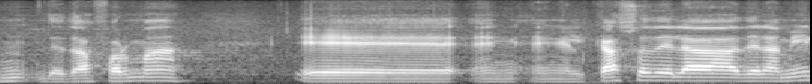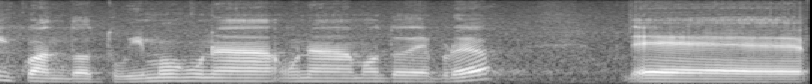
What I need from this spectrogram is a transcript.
Mm, todas formas eh, en, el caso de la, de la 1000, cuando tuvimos una, una moto de prueba, eh,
